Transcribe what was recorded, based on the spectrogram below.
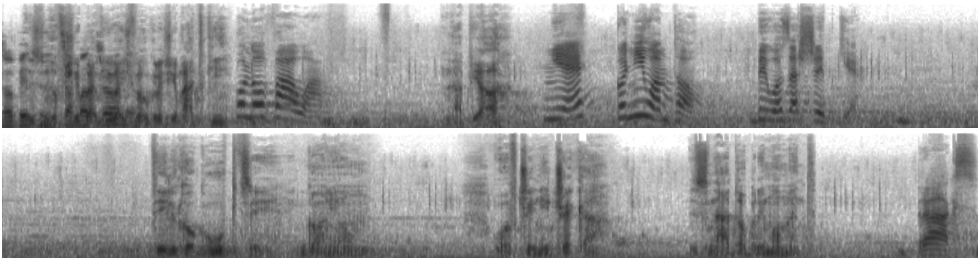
No, Znów Obietnica się bawiłaś w matrony. ogrodzie matki? Polowałam. Na piach? Nie, goniłam to. Było za szybkie. Tylko głupcy gonią. Łowczyni czeka. Zna dobry moment. Drax,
